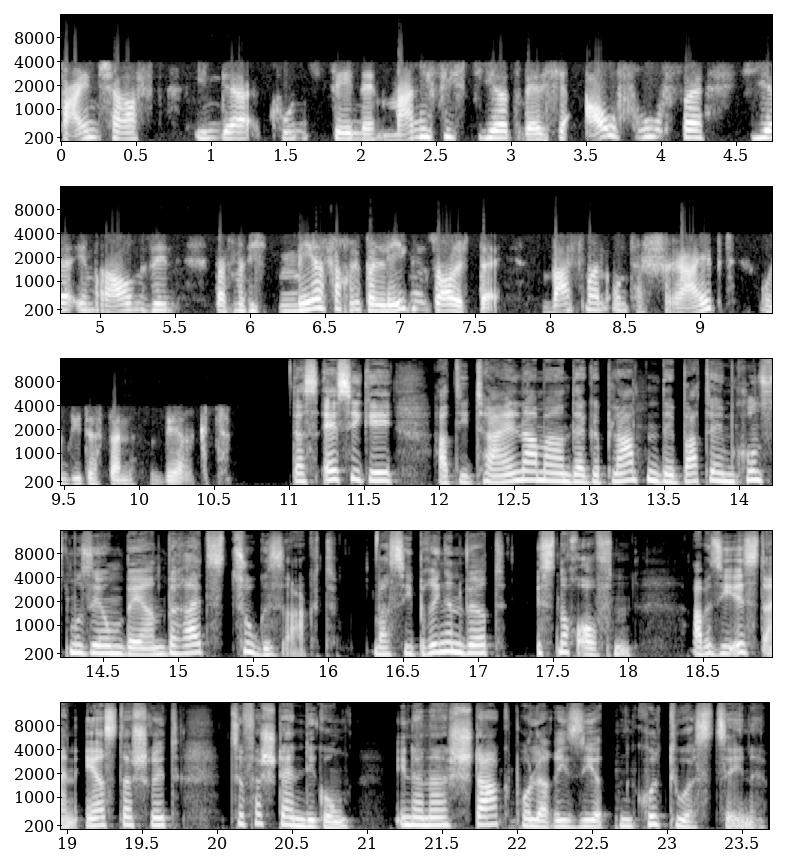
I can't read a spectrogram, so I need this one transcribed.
Feindschaft in der Kunstszene manifestiert, welche Aufrufe hier im Raum sind, dass man sich mehrfach überlegen sollte, was man unterschreibt und wie das dann wirkt. Das SIG hat die Teilnahme an der geplanten Debatte im Kunstmuseum Bern bereits zugesagt. Was sie bringen wird, ist noch offen, aber sie ist ein erster Schritt zur Verständigung in einer stark polarisierten Kulturszene.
